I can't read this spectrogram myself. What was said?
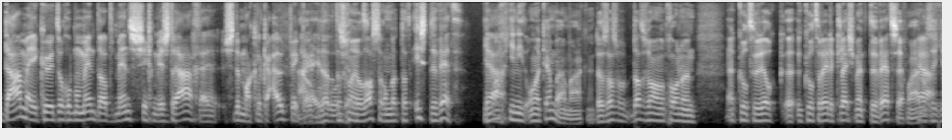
daarmee kun je toch op het moment dat mensen zich misdragen... ze er makkelijker uitpikken. Nee, dat, dat is gewoon heel lastig, omdat dat is de wet. Je Ja. mag je niet onherkenbaar maken. Dus dat is, dat is wel gewoon een, een, cultureel, eh, een culturele clash met de wet, zeg maar. Ja. Dan zit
